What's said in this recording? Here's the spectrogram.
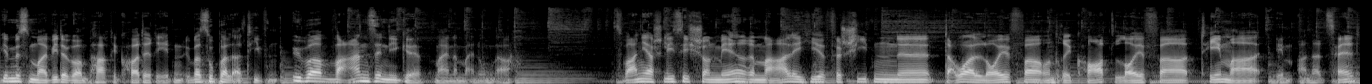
wir müssen mal wieder über ein paar Rekorde reden, über Superlativen, über Wahnsinnige, meiner Meinung nach. Es waren ja schließlich schon mehrere Male hier verschiedene Dauerläufer und Rekordläufer Thema im Annerzelt.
